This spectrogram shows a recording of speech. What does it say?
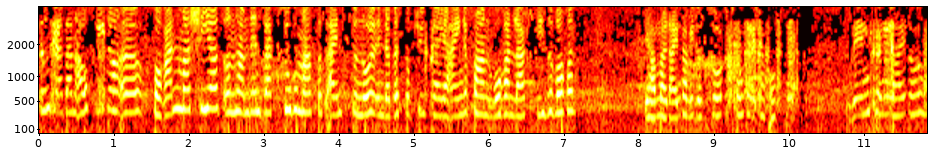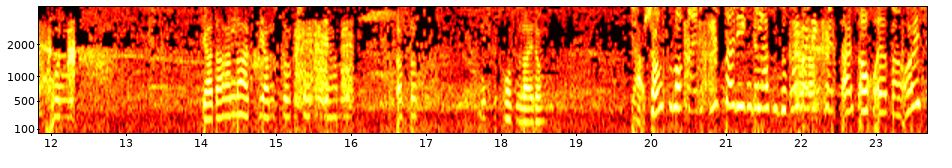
sind sie ja dann auch wieder äh, voranmarschiert und haben den Sack zugemacht, das 1 zu 0 in der Best of Two Serie eingefahren. Woran lag es diese Woche? Sie haben halt einfach wieder das Tor getroffen. Ich habe oft nichts sehen können leider. Und ja, daran lag es. Sie haben das Tor geschossen. Wir haben öfters nicht getroffen leider. Ja, Chancen wurden eine Vielzahl liegen gelassen, sowohl bei den Cats als auch äh, bei euch.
